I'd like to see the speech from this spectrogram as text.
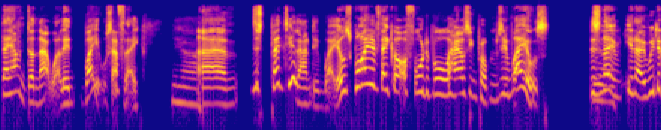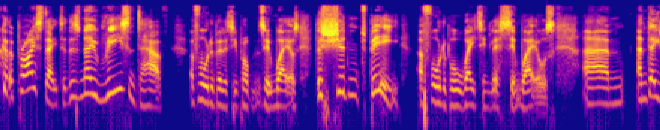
they haven't done that well in Wales, have they? Yeah. Um, there's plenty of land in Wales. Why have they got affordable housing problems in Wales? There's yeah. no, you know, we look at the price data. There's no reason to have affordability problems in Wales. There shouldn't be affordable waiting lists in Wales. Um, and they,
